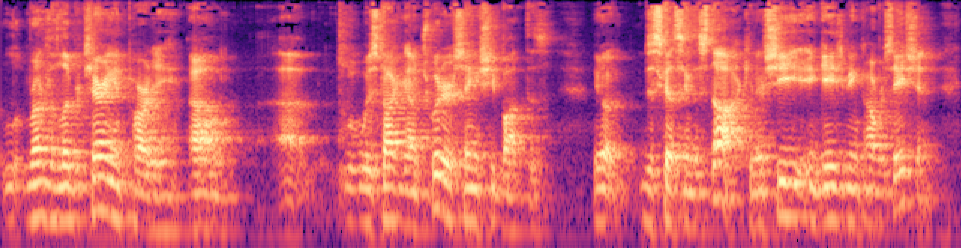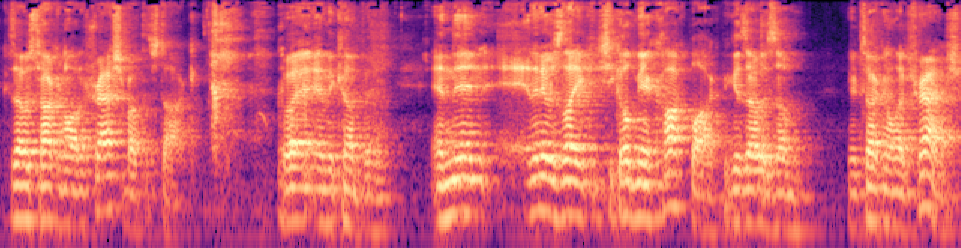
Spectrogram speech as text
run for the Libertarian Party um, uh, was talking on Twitter saying she bought this, you know, discussing the stock. You know, she engaged me in conversation because I was talking a lot of trash about the stock and the company. And then and then it was like she called me a cock block because I was um you know talking a lot of trash.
